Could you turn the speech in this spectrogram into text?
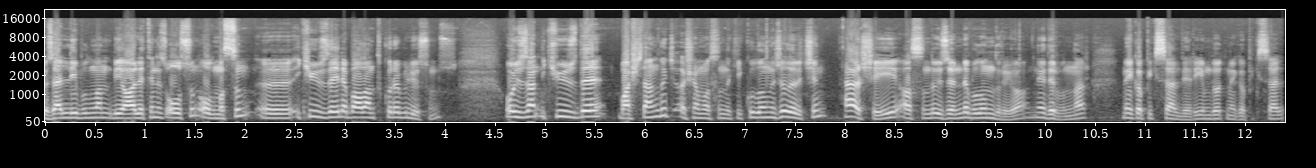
özelliği bulunan bir aletiniz olsun olmasın e, 200D ile bağlantı kurabiliyorsunuz. O yüzden 200D başlangıç aşamasındaki kullanıcılar için her şeyi aslında üzerinde bulunduruyor. Nedir bunlar? Megapiksel değeri 24 megapiksel,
